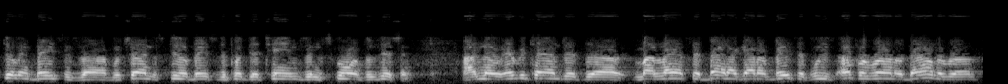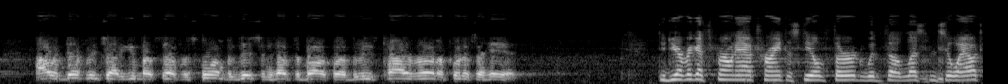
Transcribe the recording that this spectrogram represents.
stealing bases uh, were trying to steal bases to put their teams in the scoring position. I know every time that uh, my last at bat I got on base, if we was up a run or down a run, I would definitely try to get myself in scoring position, to help the ball club at least tie the run or put us ahead. did you ever get thrown out trying to steal third with uh, less than two out?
